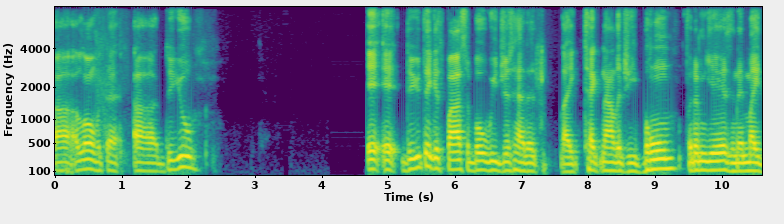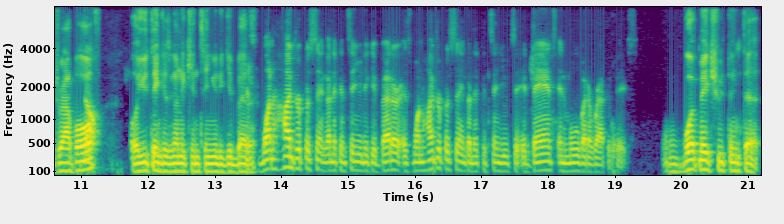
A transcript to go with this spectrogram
Yeah. uh, along with that, uh, do you it, it do you think it's possible we just had a like technology boom for them years and it might drop off, or you think it's going to continue to get better? It's 100% going to continue to get better. It's 100% going to continue to advance and move at a rapid pace What makes you think that?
